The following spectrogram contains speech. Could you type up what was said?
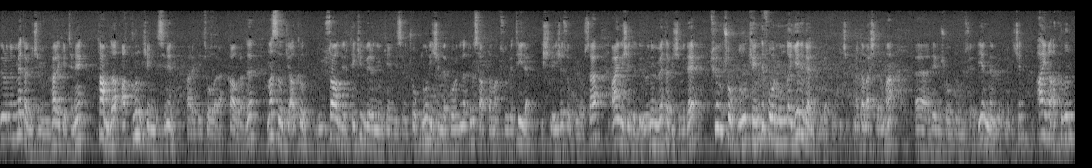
ürünün meta biçiminin hareketini tam da aklın kendisinin hareketi olarak kavradı. Nasıl ki akıl duysal bir tekil verinin kendisini çokluğun içinde koordinatını saptamak suretiyle işleyişe sokuyorsa aynı şekilde ürünün meta biçimi de tüm çokluğu kendi formunda yeniden üretmek için metalaştırma e, demiş olduğumuz şeyde yeniden üretmek için aynı akılın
